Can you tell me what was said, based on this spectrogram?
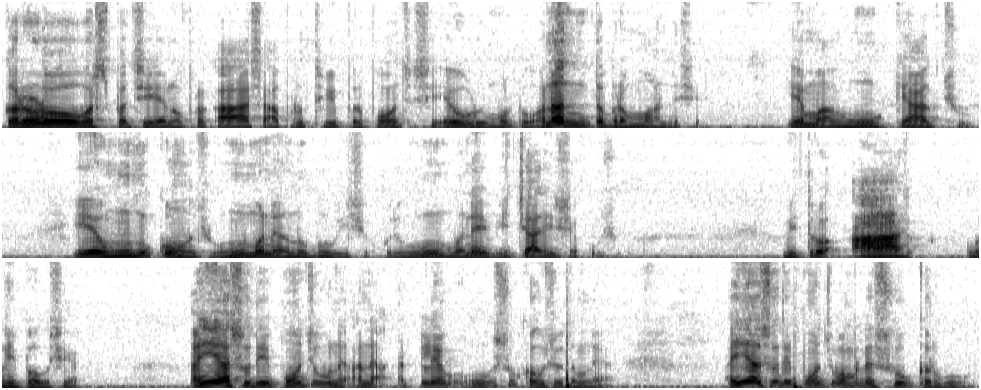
કરોડો વર્ષ પછી એનો પ્રકાશ આ પૃથ્વી પર પહોંચશે. એવડું મોટું અનંત બ્રહ્માંડ છે. એમાં હું ક્યાંક છું? એ હું કોણ છું? હું મને અનુભવી શકું છું? હું મને વિચારી શકું છું? મિત્રો, આ વૈભવ છે. અહીંયા સુધી પહોંચવું ને અને એટલે હું શું કહું છું તમને? અહીંયા સુધી પહોંચવા માટે શું કરવું?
